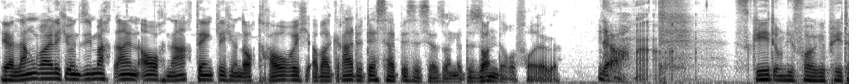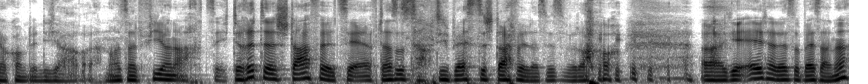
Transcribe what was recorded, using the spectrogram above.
Ja, langweilig und sie macht einen auch nachdenklich und auch traurig, aber gerade deshalb ist es ja so eine besondere Folge. Ja. Es geht um die Folge Peter kommt in die Jahre. 1984. Dritte Staffel CF. Das ist doch die beste Staffel, das wissen wir doch. äh, je älter, desto besser, ne?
